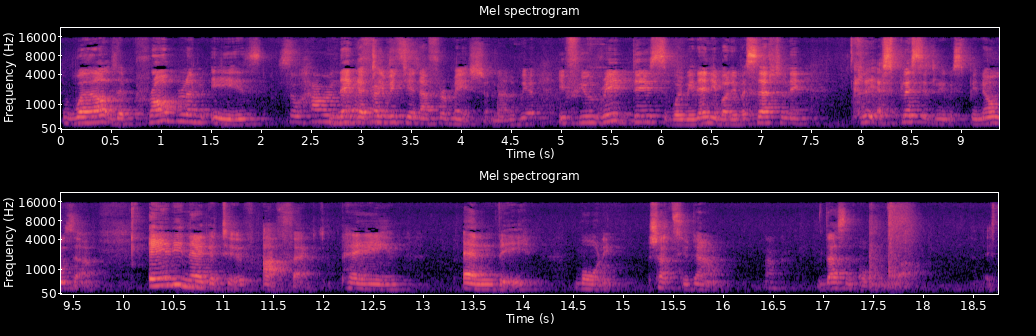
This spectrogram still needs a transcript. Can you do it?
Well, the problem is so negativity and affirmation. And we, if you read this, well, with anybody, but certainly explicitly with Spinoza, any negative affect, pain, envy, mourning, shuts you down. Okay. Doesn't open you up.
